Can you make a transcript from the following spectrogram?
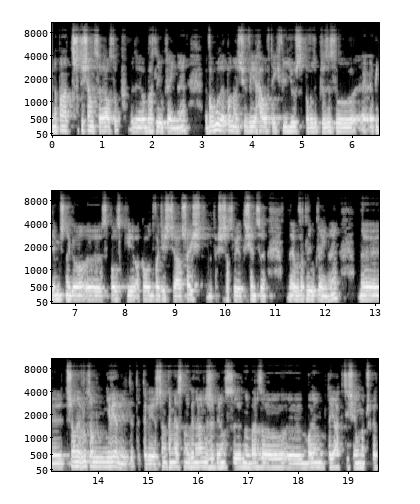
no ponad 3000 osób, obywateli Ukrainy. W ogóle ponoć wyjechało w tej chwili już z powodu kryzysu epidemicznego z Polski około 26, tak się szacuje, tysięcy obywateli Ukrainy. Czy one wrócą, nie wiemy tego jeszcze, natomiast no, generalnie rzecz biorąc, no, bardzo boją tej akcji się na przykład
